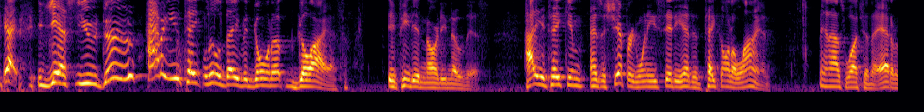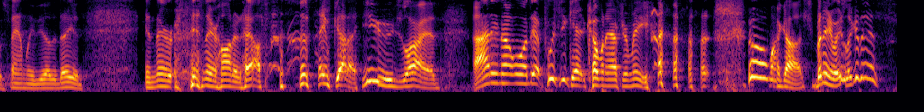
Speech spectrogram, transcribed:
yeah, yes, you do. How do you take little David going up Goliath if he didn't already know this? How do you take him as a shepherd when he said he had to take on a lion? Man, I was watching the Addams family the other day, and in their in their haunted house, they've got a huge lion. I do not want that pussycat coming after me. oh my gosh! But anyway, look at this.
